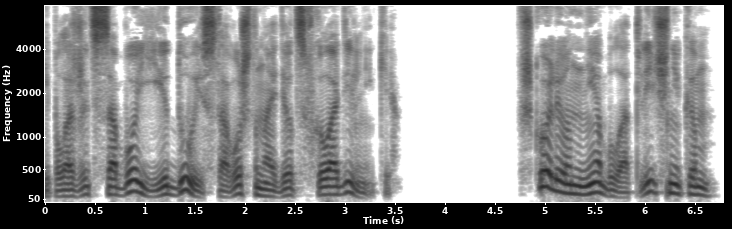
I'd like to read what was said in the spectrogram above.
и положить с собой еду из того, что найдется в холодильнике. В школе он не был отличником,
